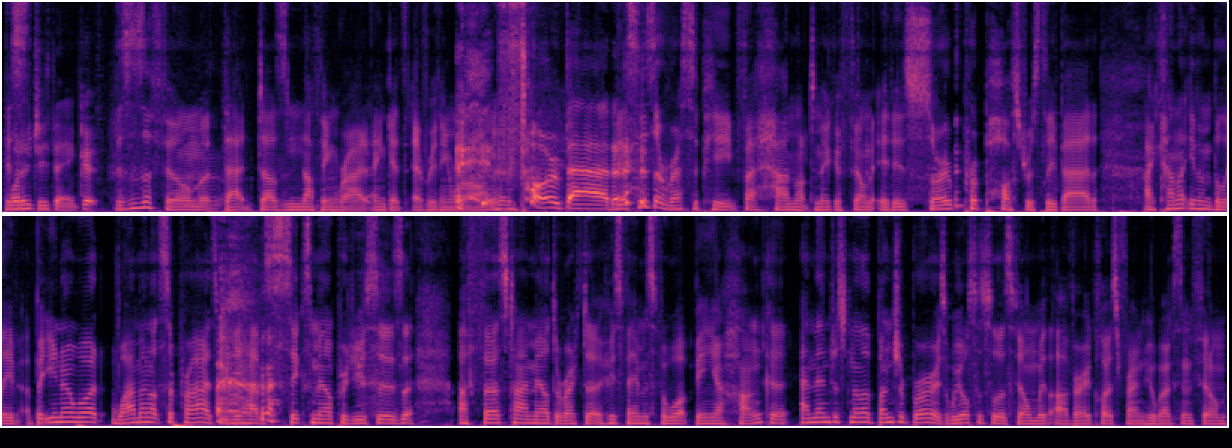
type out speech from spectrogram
This- what did you think? This is a film that does nothing right and gets everything wrong. It's so bad. this is a recipe for how not to make a film. It is so preposterously bad. I cannot even believe. But you know what? Why am I not surprised when you have six male producers, a first-time male director who's famous for what being a hunk, and then just another bunch of bros. We also saw this film with our very close friend who works in film,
